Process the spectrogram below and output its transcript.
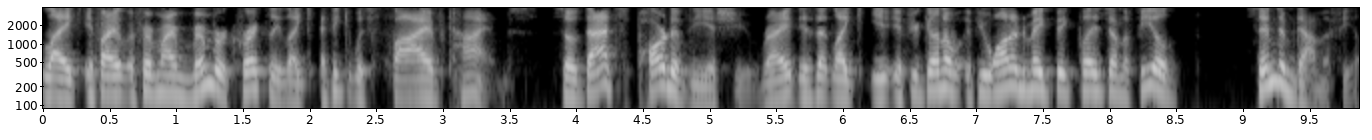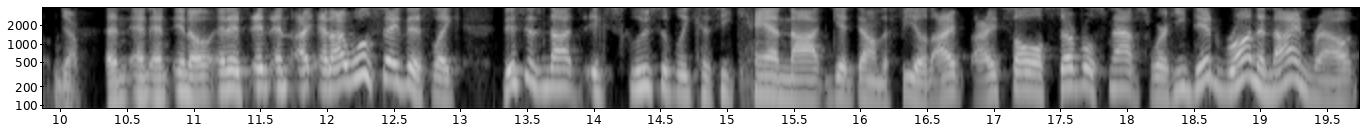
like, if I, if I remember correctly, like, I think it was five times. So that's part of the issue, right? Is that, like, if you're going to, if you wanted to make big plays down the field, send him down the field. Yeah. And and and you know, and it's and and I and I will say this, like this is not exclusively because he cannot get down the field. I I saw several snaps where he did run a nine route.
